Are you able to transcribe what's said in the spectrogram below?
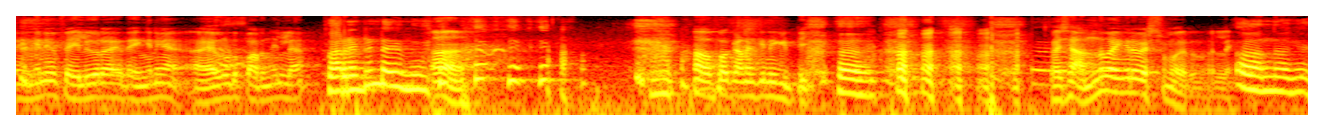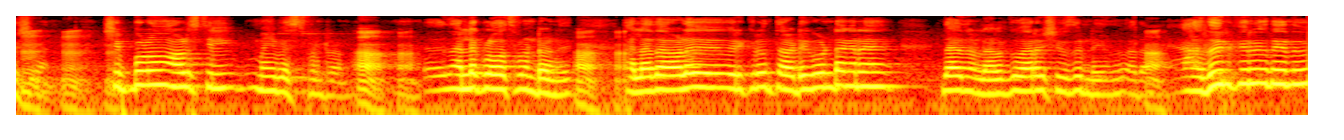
എങ്ങനെയാ ഫെയിലിയർ ആയത്? എങ്ങനെയാ? അയാളോട് പറഞ്ഞില്ല? പറഞ്ഞിട്ടുണ്ടായിരുന്നു. അപ്പൊ കണക്കിന് കിട്ടി. പക്ഷെ അന്ന് ഭയങ്കര വിഷമമായിരുന്നു അല്ലേ? അന്ന് ഭയങ്കര വിഷമം. പക്ഷെ ഇപ്പോഴും ആൾ സ്റ്റിൽ മൈ ബെസ്റ്റ് ഫ്രണ്ട് ആ ആ. നല്ല ക്ലോസ് ഫ്രണ്ട് ആണ്. അല്ലാതെ ആൾ ഒരിക്കലും തടി കൊണ്ട് അങ്ങനെ ഇതായിരുന്നുള്ളൂ ആൾക്ക് വേറെ ഇഷ്യൂസ് ഉണ്ടായിരുന്നു. അതൊരിക്കലും ഇതായിരുന്നു.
